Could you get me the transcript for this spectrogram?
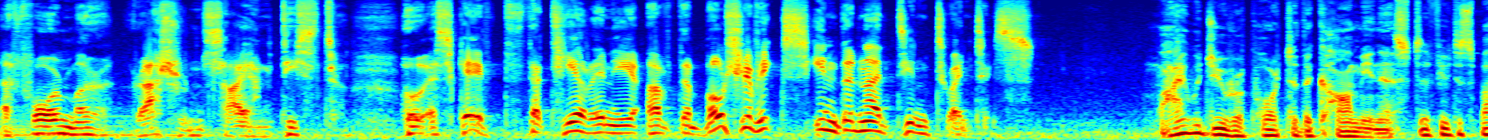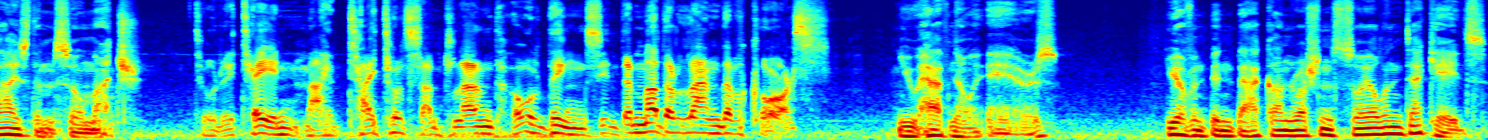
a former Russian scientist who escaped the tyranny of the Bolsheviks in the 1920s. Why would you report to the communists if you despise them so much? To retain my titles and land holdings in the motherland, of course. You have no heirs. You haven't been back on Russian soil in decades.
